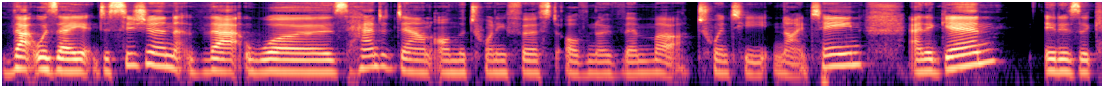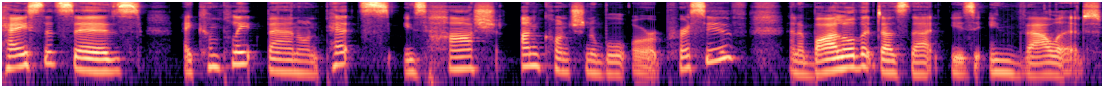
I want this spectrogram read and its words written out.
That was a decision that was handed down on the 21st of November 2019. And again, it is a case that says a complete ban on pets is harsh, unconscionable, or oppressive, and a bylaw that does that is invalid.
